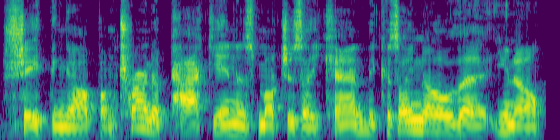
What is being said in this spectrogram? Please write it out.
shaping up. I'm trying to pack in as much as I can because I know that, you know,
